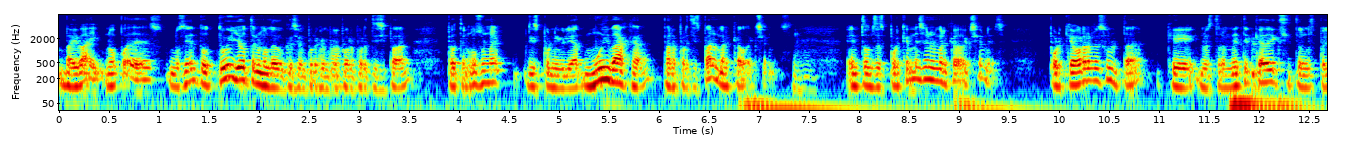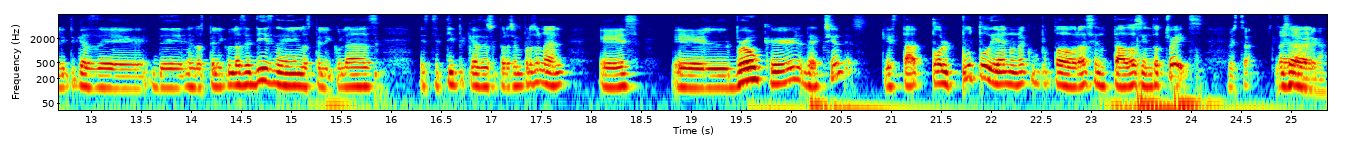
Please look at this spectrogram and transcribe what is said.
bye bye, no puedes, lo siento, tú y yo tenemos la educación, por ejemplo, para participar, pero tenemos una disponibilidad muy baja para participar en el mercado de acciones. Entonces, ¿por qué menciono el mercado de acciones? Porque ahora resulta que nuestra métrica de éxito en las políticas de, de- en las películas de Disney, en las películas este, típicas de superación personal, es el broker de acciones, que está todo el puto día en una computadora sentado haciendo trades. Pues está, está O de sea, la verga.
